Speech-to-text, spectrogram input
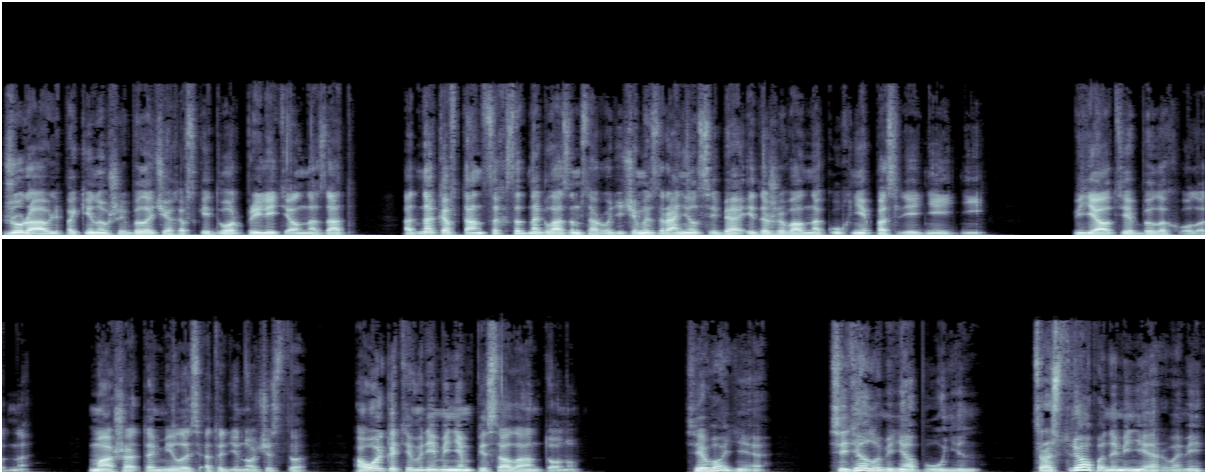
Журавль, покинувший было Чеховский двор, прилетел назад, однако в танцах с одноглазым сородичем изранил себя и доживал на кухне последние дни. В Ялте было холодно. Маша томилась от одиночества, а Ольга тем временем писала Антону. «Сегодня сидел у меня Бунин с растрепанными нервами,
